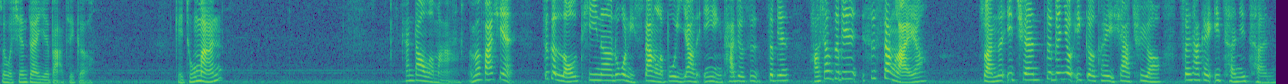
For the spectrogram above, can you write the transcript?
所以我现在也把这个给涂满，看到了吗？有没有发现这个楼梯呢？如果你上了不一样的阴影，它就是这边。好像这边是上来呀，转了一圈，这边又一个可以下去哦，所以它可以一层一层、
